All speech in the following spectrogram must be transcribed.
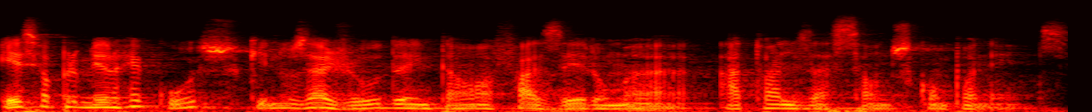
Esse é o primeiro recurso que nos ajuda então a fazer uma atualização dos componentes.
